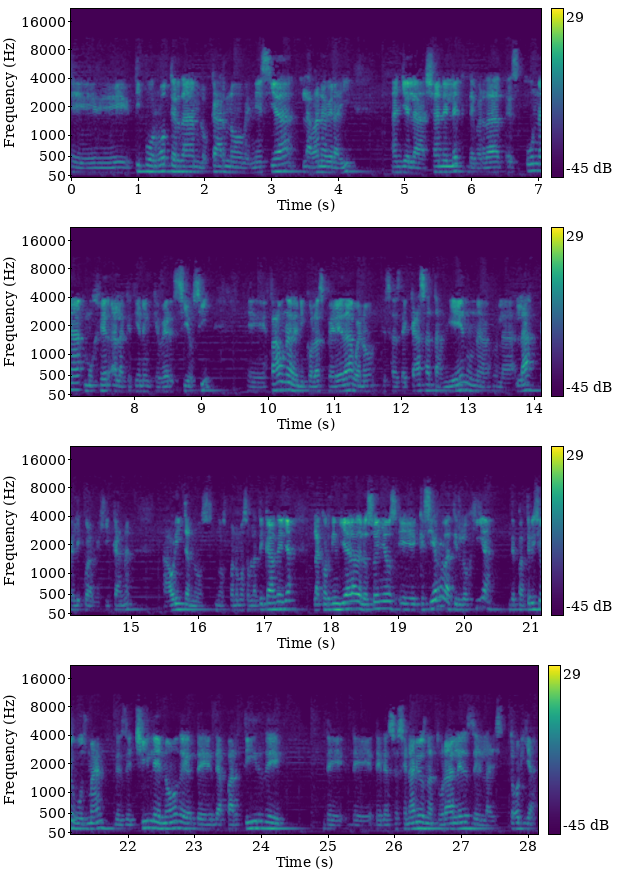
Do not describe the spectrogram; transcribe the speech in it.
eh, tipo Rotterdam, Locarno, Venecia, la van a ver ahí. Angela Chanelek, de verdad, es una mujer a la que tienen que ver sí o sí. Fauna de Nicolás Pereda, bueno, esas de casa también, una, la película mexicana ahorita nos, nos ponemos a platicar de ella, La Cordillera de los Sueños, eh, que cierra la trilogía de Patricio Guzmán desde Chile, ¿no? De, de, a partir de, de, los escenarios naturales de la historia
